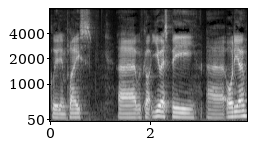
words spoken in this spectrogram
glued in place. Uh, we've got USB uh, audio,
